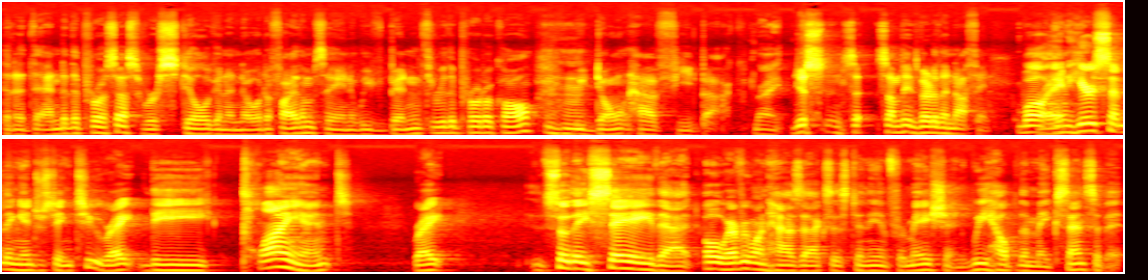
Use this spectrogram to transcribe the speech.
that at the end of the process, we're still going to notify them saying we've been through the protocol, mm-hmm. we don't have feedback. Right. Just something's better than nothing. Well, right? and here's something interesting too, right? The client, right? So they say that, oh, everyone has access to the information. We help them make sense of it.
